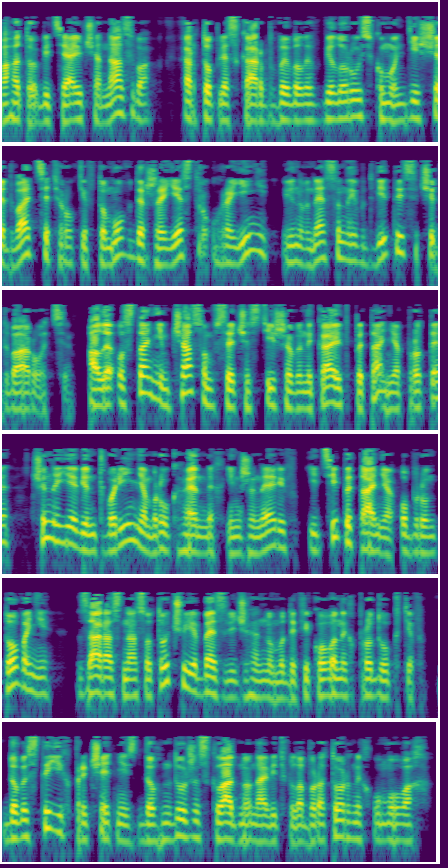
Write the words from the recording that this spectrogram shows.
багатообіцяюча назва. Картопля скарб вивели в білоруському монді ще 20 років тому в Держреєстр Україні він внесений в 2002 році. Але останнім часом все частіше виникають питання про те, чи не є він творінням рук генних інженерів, і ці питання обґрунтовані. Зараз нас оточує безліч генномодифікованих продуктів. Довести їх причетність до дуже складно навіть в лабораторних умовах,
